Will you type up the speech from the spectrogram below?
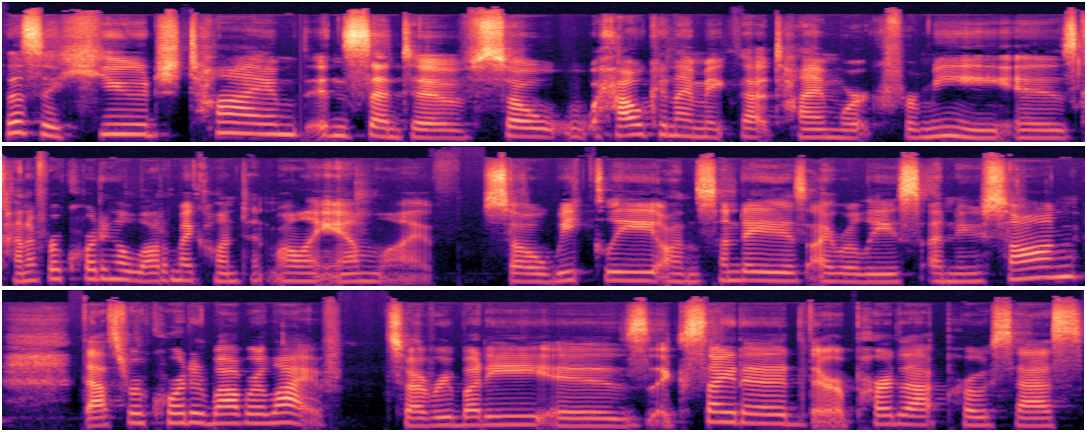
That's a huge time incentive. So, how can I make that time work for me? Is kind of recording a lot of my content while I am live. So, weekly on Sundays, I release a new song that's recorded while we're live. So everybody is excited, they're a part of that process.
